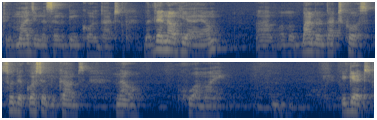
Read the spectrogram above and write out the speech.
to imagine yourself being called that. But then now here I am, uh, I've abandoned that course. So the question becomes, now, who am I? You get,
